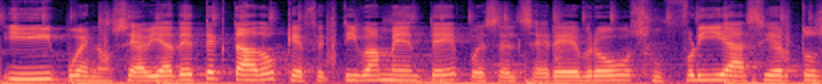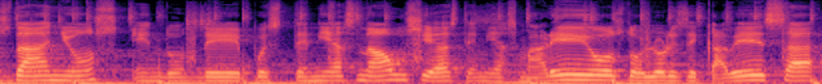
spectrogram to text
Y bueno, se había detectado que efectivamente pues el cerebro sufría ciertos daños en donde pues tenías náuseas, tenías mareos, dolores de cabeza,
